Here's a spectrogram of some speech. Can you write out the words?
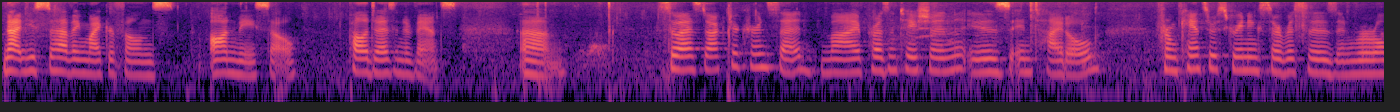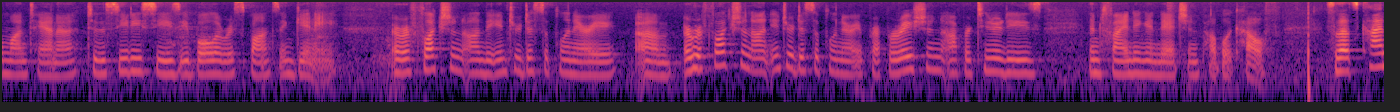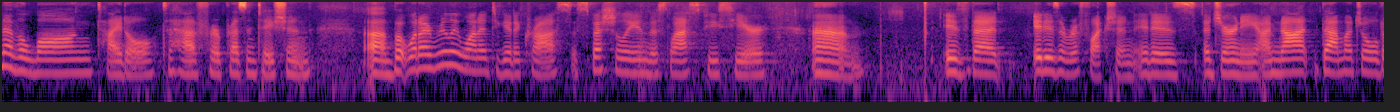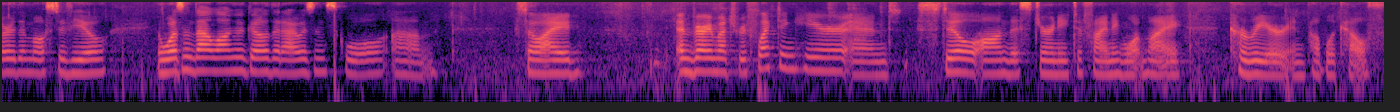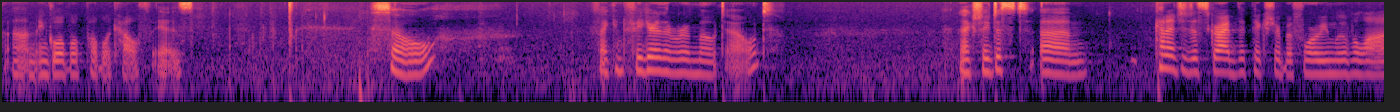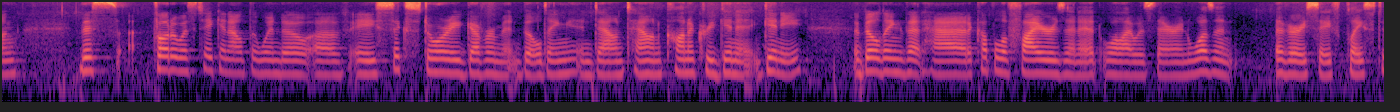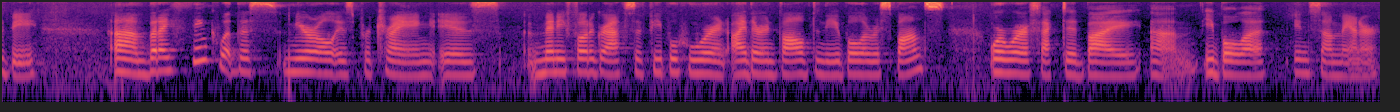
Not used to having microphones on me, so apologize in advance. Um, So as Dr. Kern said, my presentation is entitled From Cancer Screening Services in Rural Montana to the CDC's Ebola Response in Guinea, a reflection on the interdisciplinary, um, a reflection on interdisciplinary preparation, opportunities, and finding a niche in public health. So that's kind of a long title to have for a presentation. Um, but what I really wanted to get across, especially in this last piece here, um, is that it is a reflection. It is a journey. I'm not that much older than most of you. It wasn't that long ago that I was in school. Um, so I am very much reflecting here and still on this journey to finding what my career in public health, um, in global public health is. So, if I can figure the remote out. Actually, just um, kind of to describe the picture before we move along, this photo was taken out the window of a six-story government building in downtown Conakry, Guinea, Guinea, a building that had a couple of fires in it while I was there and wasn't a very safe place to be. Um, but I think what this mural is portraying is many photographs of people who were either involved in the Ebola response or were affected by um, Ebola in some manner.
